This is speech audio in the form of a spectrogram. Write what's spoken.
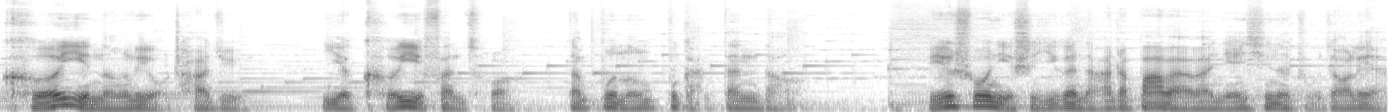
可以能力有差距，也可以犯错。但不能不敢担当，别说你是一个拿着八百万年薪的主教练，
